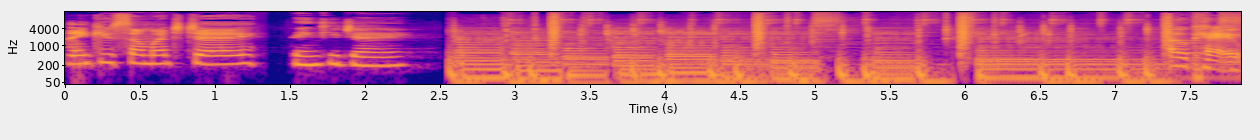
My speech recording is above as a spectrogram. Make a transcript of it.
Thank you so much, Jay. Thank you, Jay. Okay,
